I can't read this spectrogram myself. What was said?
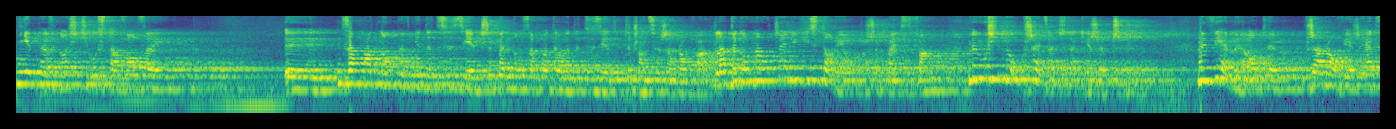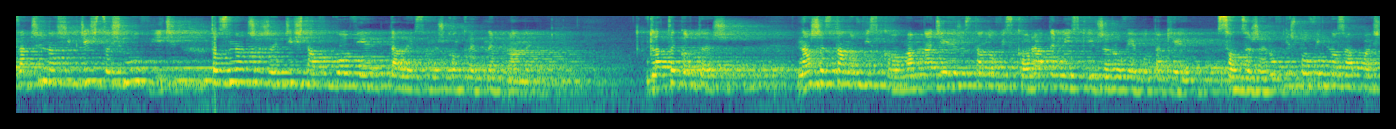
niepewności ustawowej zapadną pewnie decyzje, czy będą zapadały decyzje dotyczące Żarowa. Dlatego nauczeni historią, proszę Państwa, my musimy uprzedzać takie rzeczy. My wiemy o tym w Żarowie, że jak zaczyna się gdzieś coś mówić, to znaczy, że gdzieś tam w głowie dalej są już konkretne plany. Dlatego też nasze stanowisko, mam nadzieję, że stanowisko Rady Miejskiej w Żarowie, bo takie sądzę, że również powinno zapaść,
